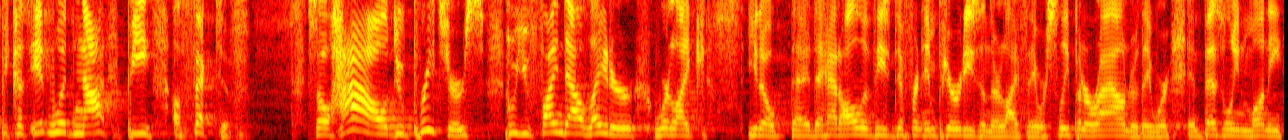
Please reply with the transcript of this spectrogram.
because it would not be effective. So, how do preachers who you find out later were like, you know, they, they, had all of these different impurities in their life? They were sleeping around or they were embezzling money.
